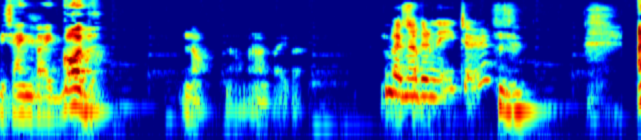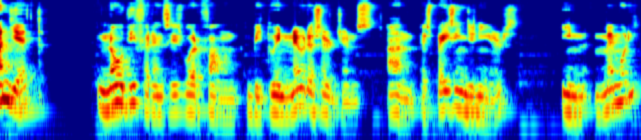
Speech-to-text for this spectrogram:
Designed by God. No, no, not by God. By someone. Mother Nature. and yet, no differences were found between neurosurgeons and space engineers in memory,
